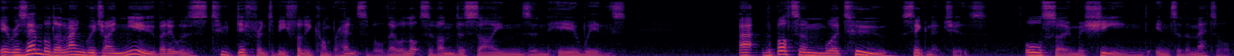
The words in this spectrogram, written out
It resembled a language I knew, but it was too different to be fully comprehensible. There were lots of undersigns and herewiths. At the bottom were two signatures, also machined into the metal.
